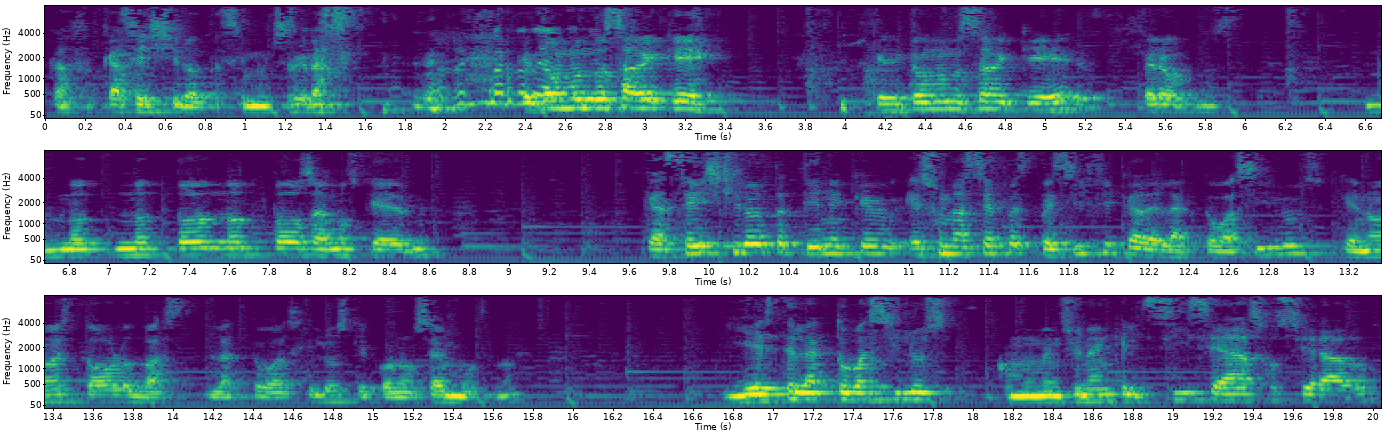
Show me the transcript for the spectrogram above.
café, shirota, sí, muchas gracias. que todo el mundo sabe que que todo el mundo sabe qué es, pero pues, no, no, no todos sabemos qué es. Casei shirota tiene que, es una cepa específica de lactobacillus, que no es todos los lactobacillus que conocemos, ¿no? Y este lactobacillus, como menciona Ángel, sí se ha asociado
